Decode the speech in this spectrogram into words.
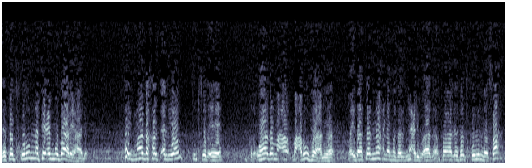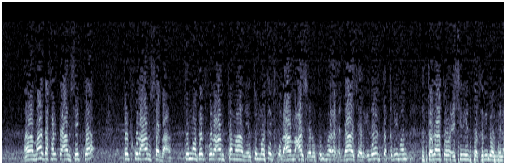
لتدخلن فعل مضارع هذا. طيب ما دخلت اليوم؟ تدخل إيه؟ وهذا مع معروف يعني. فاذا كان نحن مثلا نعرف هذا فلتدخلن صح؟ آه ما دخلت عام ستة تدخل عام سبعة. ثم تدخل عام ثمانية ثم تدخل عام عشرة ثم 11 إلى تقريبا 23 تقريبا من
